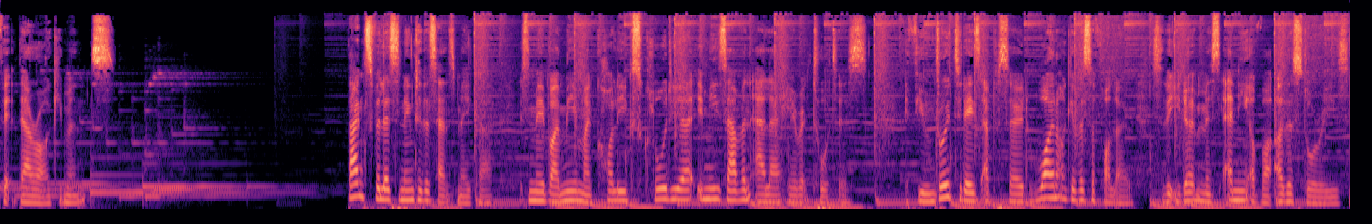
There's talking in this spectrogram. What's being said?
fit their arguments. Thanks for listening to The Sense Maker. It's made by me and my colleagues Claudia, Imi, Zav, and Ella here at Tortoise. If you enjoyed today's episode, why not give us a follow so that you don't miss any of our other stories?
